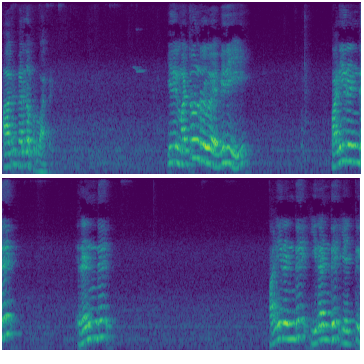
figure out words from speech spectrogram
ஆக கருதப்படுவார்கள். இதில் மற்றொன்று விதி பனிரெண்டு ரெண்டு பனிரெண்டு இரண்டு எட்டு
